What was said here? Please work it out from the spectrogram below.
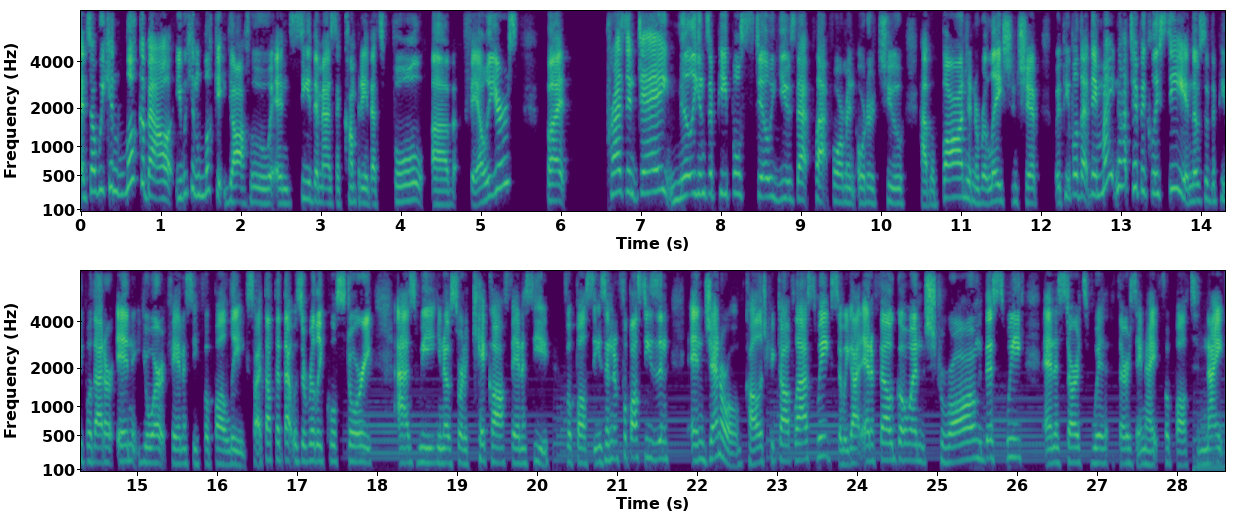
And so we can look about we can look at Yahoo and see them as a company that's full of failures, but present day, millions of people still use that platform in order to have a bond and a relationship with people that they might not typically see. And those are the people that are in your fantasy football league. So I thought that that was a really cool story as we, you know, sort of kick off fantasy football season and football season in general. College kicked off last week. So we got NFL going strong this week and it starts with Thursday night football tonight.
